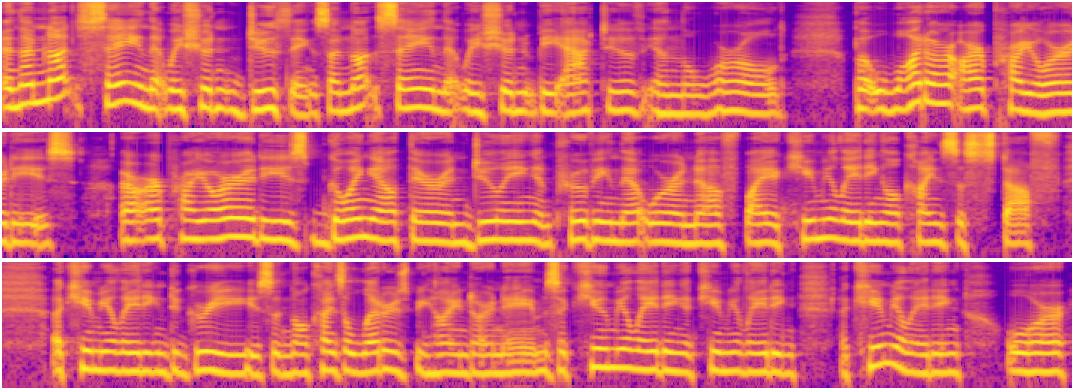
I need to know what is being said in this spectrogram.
And I'm not saying that we shouldn't do things. I'm not saying that we shouldn't be active in the world. But what are our priorities? Are our priorities going out there and doing and proving that we're enough by accumulating all kinds of stuff, accumulating degrees and all kinds of letters behind our names, accumulating, accumulating, accumulating? Or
